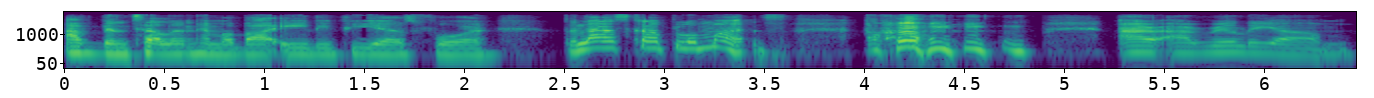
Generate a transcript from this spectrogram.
I've been telling him about ADPS for the last couple of months. Um, I, I really um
